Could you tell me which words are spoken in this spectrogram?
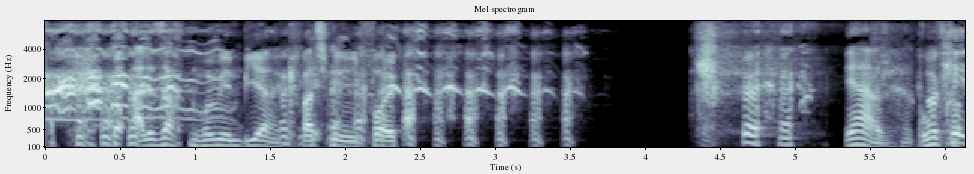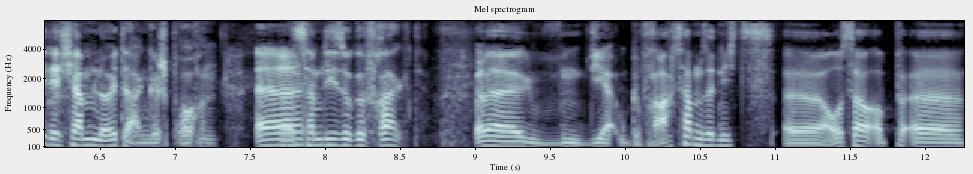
Alle sagten, hol mir ein Bier, quatsch mir nicht voll. ja, Okay, dich haben Leute angesprochen. äh, Was haben die so gefragt? Äh, die, gefragt haben sie nichts, äh, außer ob äh,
